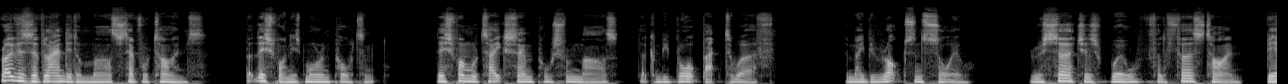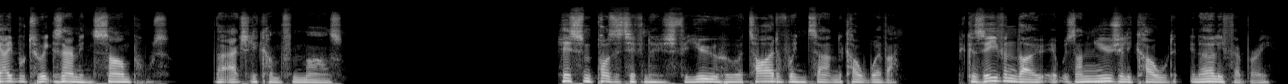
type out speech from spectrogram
Rovers have landed on Mars several times, but this one is more important. This one will take samples from Mars that can be brought back to Earth. There may be rocks and soil. Researchers will, for the first time, be able to examine samples that actually come from Mars. Here's some positive news for you who are tired of winter and the cold weather. Because even though it was unusually cold in early February,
